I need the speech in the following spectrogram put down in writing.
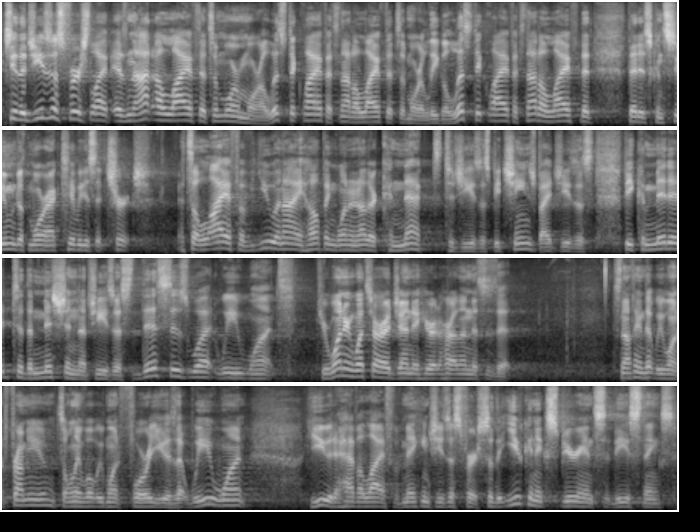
See, the Jesus first life is not a life that's a more moralistic life. It's not a life that's a more legalistic life. It's not a life that, that is consumed with more activities at church. It's a life of you and I helping one another connect to Jesus, be changed by Jesus, be committed to the mission of Jesus. This is what we want. If you're wondering what's our agenda here at Heartland, this is it. It's nothing that we want from you, it's only what we want for you, is that we want you to have a life of making Jesus first so that you can experience these things.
